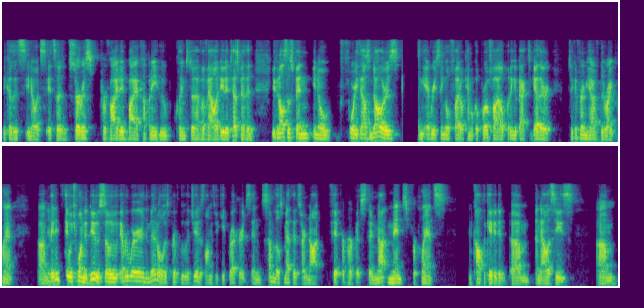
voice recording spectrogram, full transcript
because it's you know it's it's a service provided by a company who claims to have a validated test method. You can also spend you know forty thousand dollars every single phytochemical profile, putting it back together to confirm you have the right plant. Um, Yeah. They didn't say which one to do, so everywhere in the middle is perfectly legit as long as you keep records. And some of those methods are not fit for purpose. They're not meant for plants and complicated um, analyses. Um,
